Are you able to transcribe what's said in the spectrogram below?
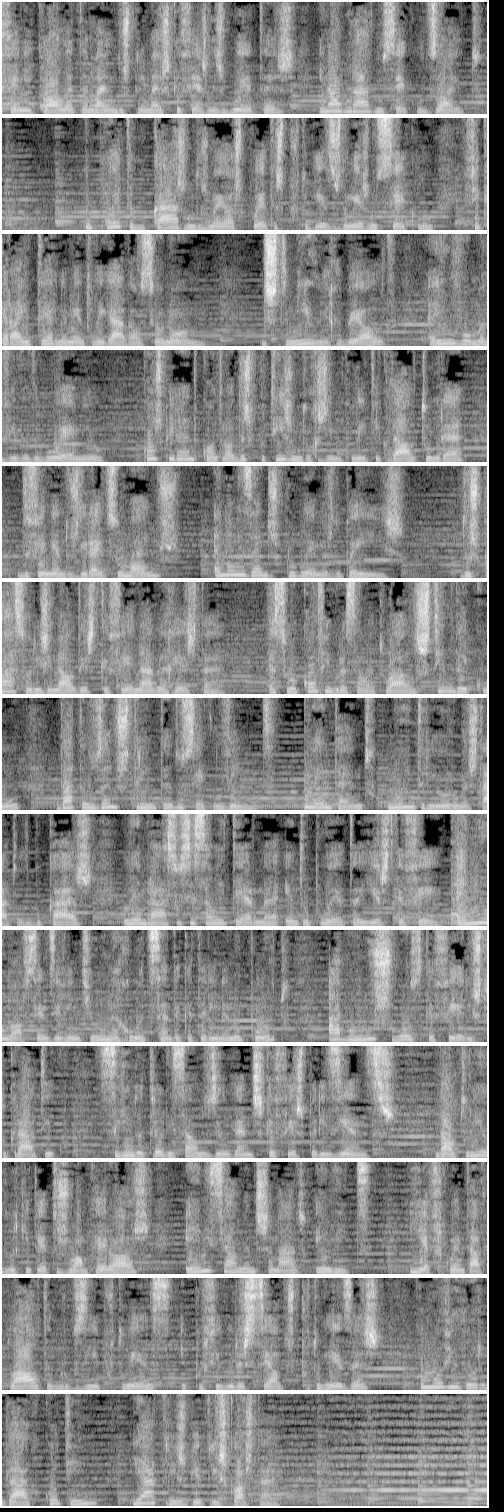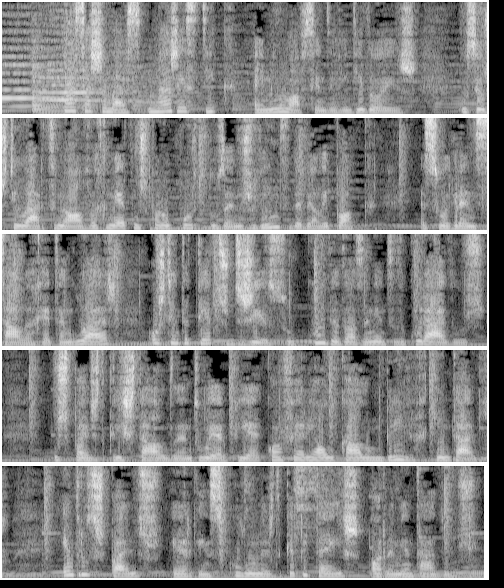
Café Nicola é também um dos primeiros cafés lisboetas, inaugurado no século XVIII. O poeta Bocage, um dos maiores poetas portugueses do mesmo século, ficará eternamente ligado ao seu nome. Destemido e rebelde, aí levou uma vida de boêmio, conspirando contra o despotismo do regime político da altura, defendendo os direitos humanos, analisando os problemas do país. Do espaço original deste café nada resta. A sua configuração atual, estilo déco, data dos anos 30 do século XX. No entanto, no interior, uma estátua de Bocage lembra a associação eterna entre o poeta e este café. Em 1921, na Rua de Santa Catarina, no Porto, abre um luxuoso café aristocrático, seguindo a tradição dos elegantes cafés parisienses. Da autoria do arquiteto João Queiroz, é inicialmente chamado Elite e é frequentado pela alta burguesia portuense e por figuras célebres portuguesas, como o aviador Gago Coutinho e a atriz Beatriz Costa. Passa a chamar-se Majestic em 1922. O seu estilo arte nova remete-nos para o Porto dos anos 20 da Belle Époque. A sua grande sala retangular ostenta tetos de gesso cuidadosamente decorados. Os espelhos de cristal de Antuérpia conferem ao local um brilho requintado. Entre os espelhos erguem-se colunas de capitéis ornamentados.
